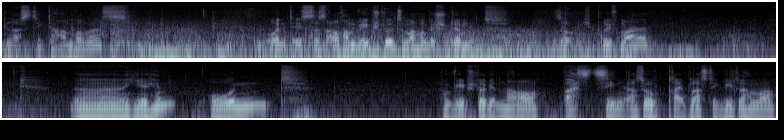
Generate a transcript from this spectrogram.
Plastik, da haben wir was. Und ist das auch am Webstuhl zu machen? Bestimmt. So, ich prüfe mal. Äh, hier hin. Und am Webstuhl genau. Was? Zehn? Achso, drei Plastik. Wie viel haben wir?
